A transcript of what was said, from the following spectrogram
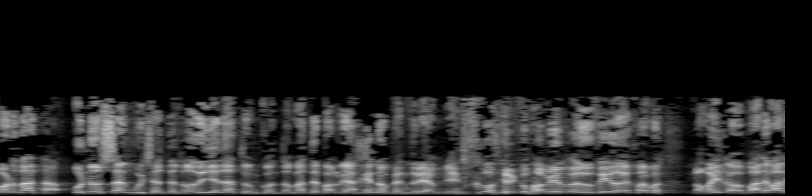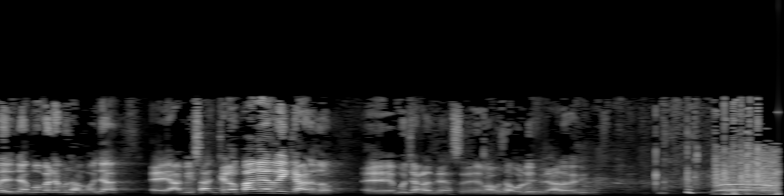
Por data, unos sándwiches del rodillo de atún con tomate para el viaje nos vendrían bien. Joder, cómo habéis reducido, ¿eh? Joder, pues, lo vais- lo- vale, vale, ya moveremos algo, ya. Eh, avisa- que lo pague Ricardo. Eh, muchas gracias, eh, vamos a publicidad, ahora venimos.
